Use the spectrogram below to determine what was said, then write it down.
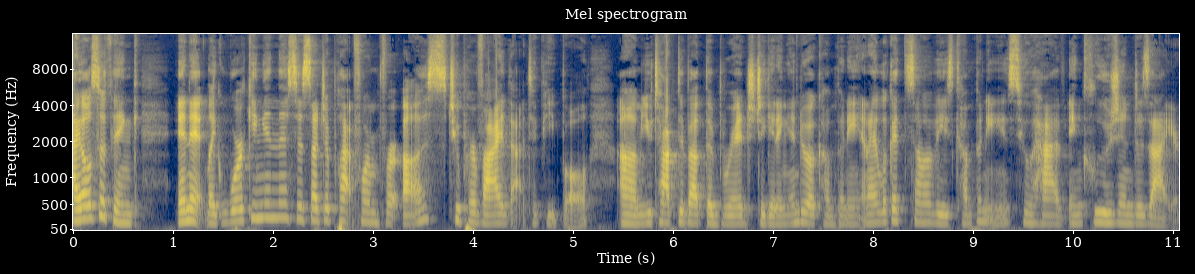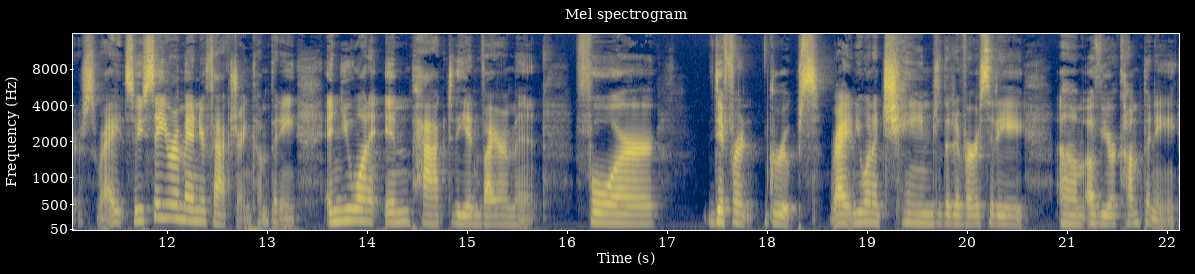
I also think in it, like working in this is such a platform for us to provide that to people. Um, you talked about the bridge to getting into a company, and I look at some of these companies who have inclusion desires, right? So you say you're a manufacturing company and you want to impact the environment for different groups, right? You want to change the diversity um, of your company.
